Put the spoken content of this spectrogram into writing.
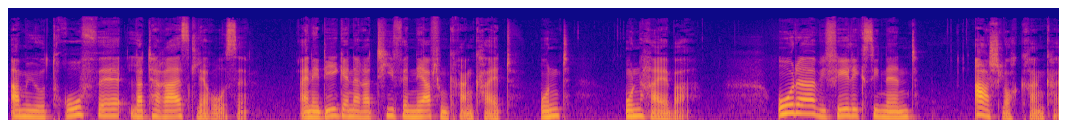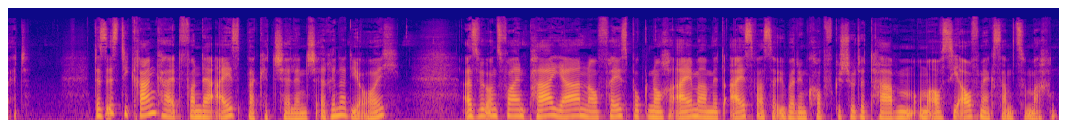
Amyotrophe Lateralsklerose. Eine degenerative Nervenkrankheit und unheilbar. Oder, wie Felix sie nennt, Arschlochkrankheit. Das ist die Krankheit von der Ice Bucket Challenge. Erinnert ihr euch? Als wir uns vor ein paar Jahren auf Facebook noch Eimer mit Eiswasser über den Kopf geschüttet haben, um auf sie aufmerksam zu machen.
